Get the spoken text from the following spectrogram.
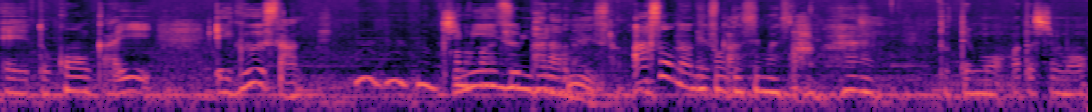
えー、と今回エグーさん。うんうんうん。ジミーズパラダイス。さんあそうなんですか。レポートしましたね。はいとても私も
